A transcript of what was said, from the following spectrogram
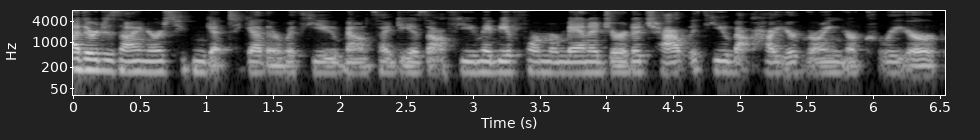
Other designers who can get together with you, bounce ideas off you, maybe a former manager to chat with you about how you're growing your career.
